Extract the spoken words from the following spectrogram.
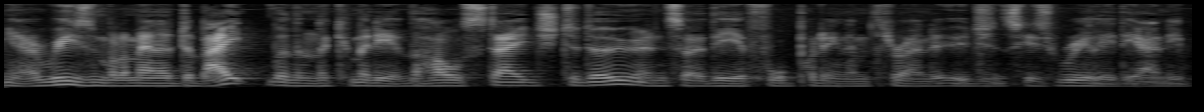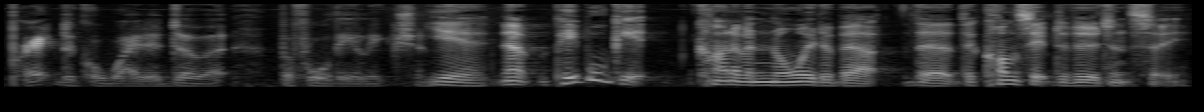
you know, reasonable amount of debate within the committee of the whole stage to do, and so therefore putting them through under urgency is really the only practical way to do it before the election. Yeah. Now, people get kind of annoyed about the, the concept of urgency,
